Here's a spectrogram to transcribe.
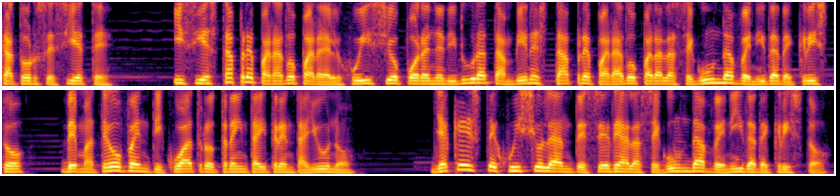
14.7, y si está preparado para el juicio, por añadidura también está preparado para la segunda venida de Cristo de Mateo 24.30 y 31, ya que este juicio le antecede a la segunda venida de Cristo.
